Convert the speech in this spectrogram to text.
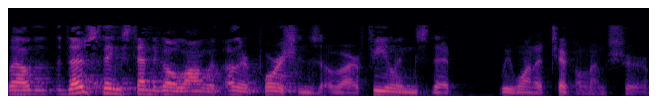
well, those things tend to go along with other portions of our feelings that we want to tickle, I'm sure.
